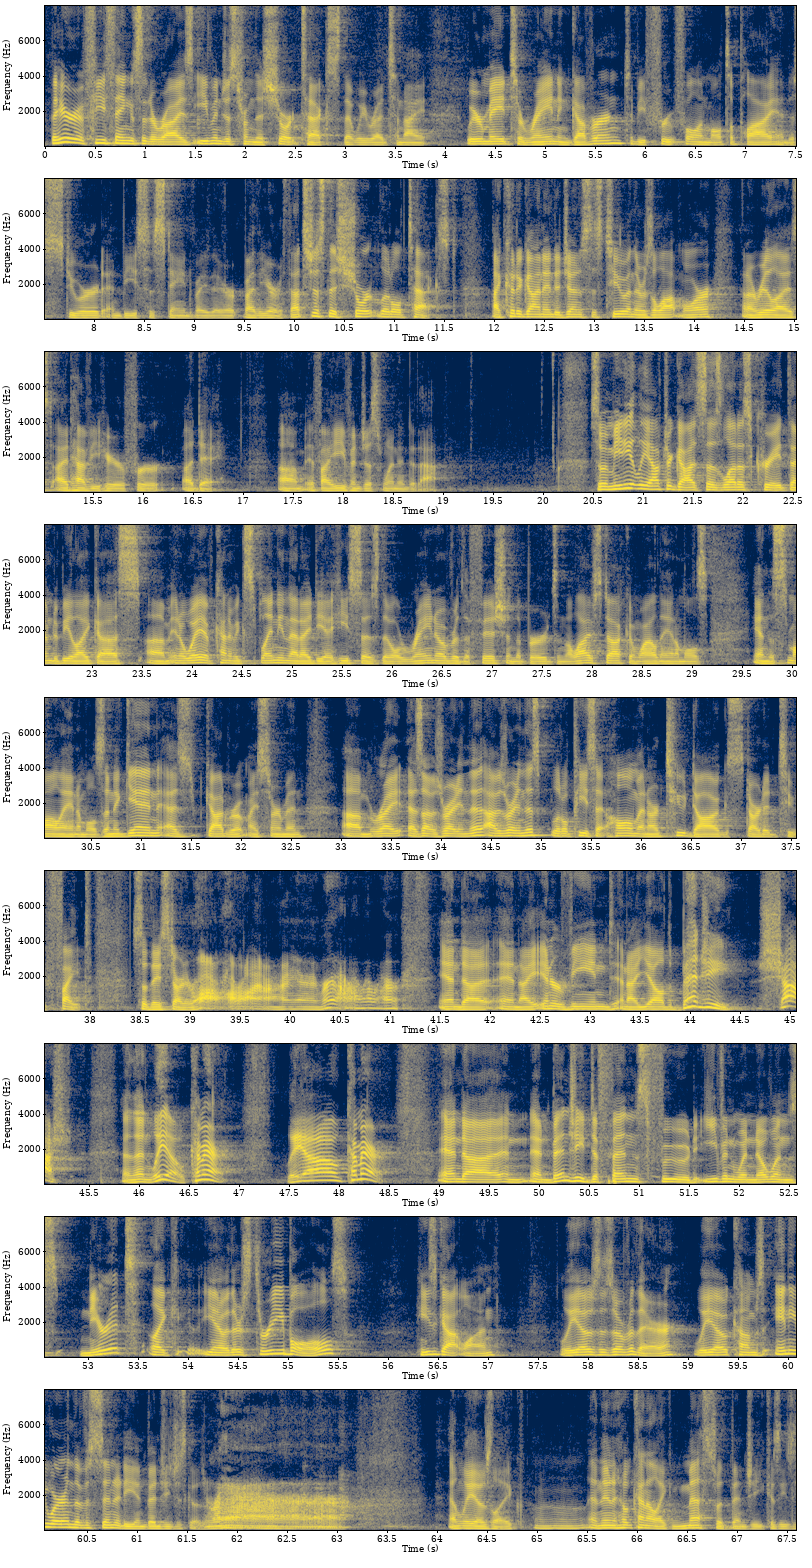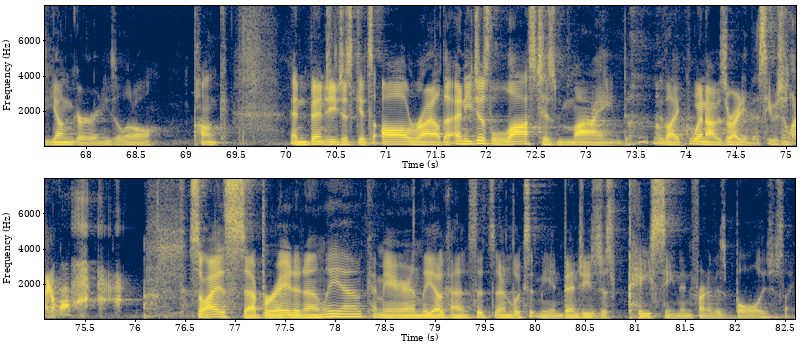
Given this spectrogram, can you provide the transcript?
But here are a few things that arise even just from this short text that we read tonight. We were made to reign and govern, to be fruitful and multiply, and to steward and be sustained by the, by the earth. That's just this short little text. I could have gone into Genesis 2, and there was a lot more, and I realized I'd have you here for a day um, if I even just went into that. So, immediately after God says, Let us create them to be like us, um, in a way of kind of explaining that idea, he says they'll reign over the fish and the birds and the livestock and wild animals and the small animals. And again, as God wrote my sermon, um, right as I was writing this, I was writing this little piece at home, and our two dogs started to fight. So they started, and uh, and I intervened and I yelled, Benji, shush, and then Leo, come here, Leo, come here. And, uh, and, and Benji defends food even when no one's near it. Like, you know, there's three bowls. He's got one. Leo's is over there. Leo comes anywhere in the vicinity, and Benji just goes. And Leo's like, "Uh," and then he'll kind of like mess with Benji because he's younger and he's a little punk. And Benji just gets all riled up and he just lost his mind. Like when I was writing this, he was just like, so I separated him. Leo, come here. And Leo kind of sits there and looks at me, and Benji's just pacing in front of his bowl. He's just like,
